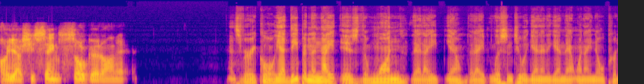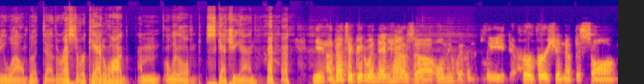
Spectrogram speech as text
Oh yeah, she sings so good on it. That's very cool. Yeah, Deep in the Night is the one that I, you know, that I listen to again and again. That one I know pretty well, but uh, the rest of her catalog, I'm a little sketchy on. Yeah, that's a good one that has uh, "Only Women Bleed." Her version of the song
